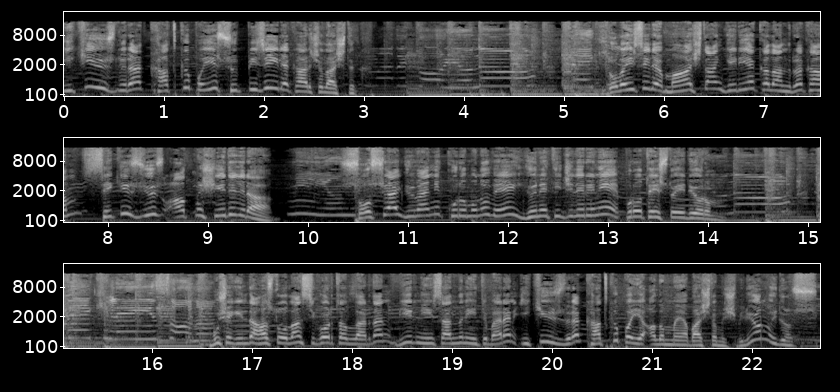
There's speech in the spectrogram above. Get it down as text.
200 lira katkı payı sürpriziyle karşılaştık. Dolayısıyla maaştan geriye kalan rakam 867 lira. Sosyal Güvenlik Kurumu'nu ve yöneticilerini protesto ediyorum. Bu şekilde hasta olan sigortalılardan 1 Nisan'dan itibaren 200 lira katkı payı alınmaya başlamış biliyor muydunuz?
